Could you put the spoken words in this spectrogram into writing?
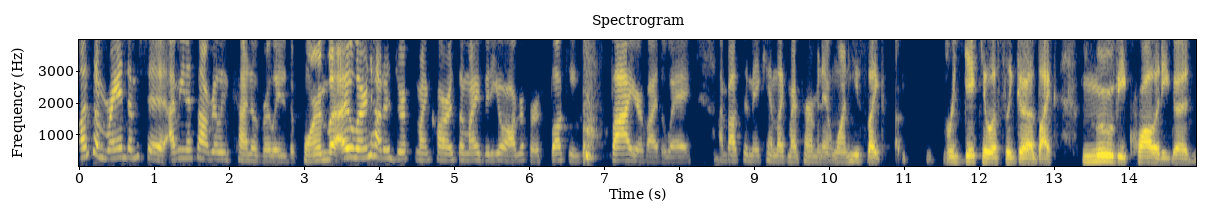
on some random shit. I mean, it's not really kind of related to porn, but I learned how to drift my car. So my videographer, fucking fire, by the way. I'm about to make him like my permanent one. He's like ridiculously good, like movie quality good.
